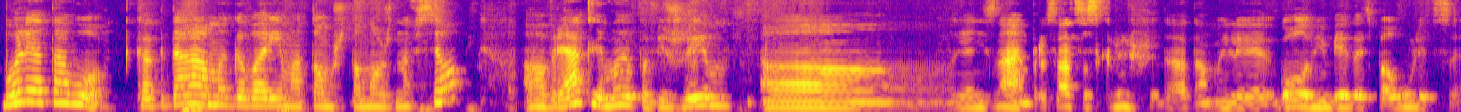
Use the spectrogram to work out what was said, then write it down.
Более того, когда мы говорим о том, что можно все, а, вряд ли мы побежим, а, я не знаю, бросаться с крыши, да, там, или голыми бегать по улице.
